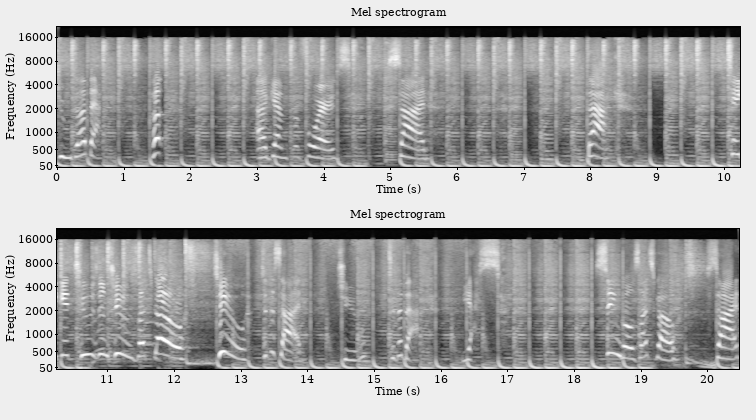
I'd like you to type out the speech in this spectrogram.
to the back. Hup. Again for fours. Side. Back. Take it twos and twos. Let's go. Two to the side. Two to the back. Yes. Singles. Let's go. Side,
